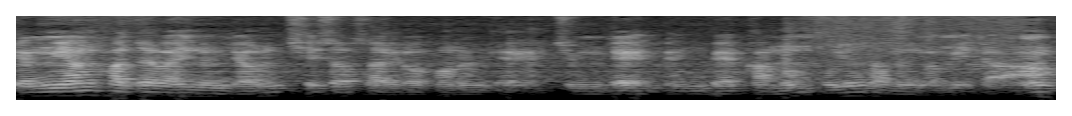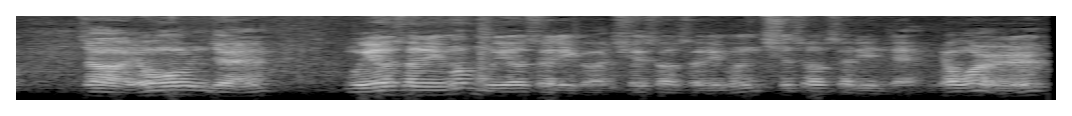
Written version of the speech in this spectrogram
경미한 하자가 있는 경우는 취소 사유로 보는 게 중대 명백함은 무효라는 겁니다. 자 요거 이제 무효설이면 무효설이고 취소설이면 취소설인데 요걸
